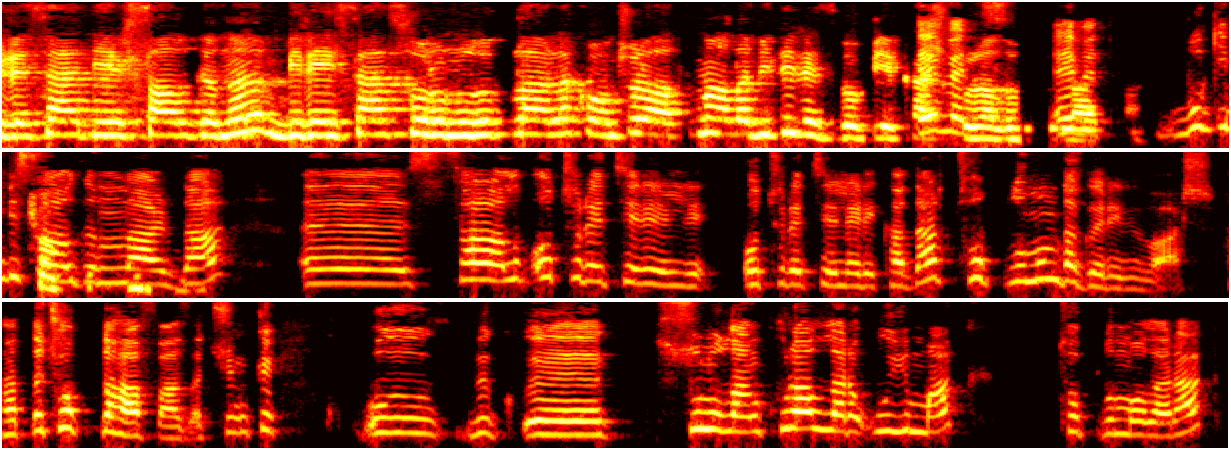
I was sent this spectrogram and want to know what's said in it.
Küresel bir salgını bireysel sorumluluklarla kontrol altına alabiliriz bu birkaç Evet, kuralı. evet. Bu gibi Çok- salgınlarda e, sağlık otoriteleri, otoriteleri kadar toplumun da görevi var. Hatta çok daha fazla. Çünkü e, sunulan kurallara uymak toplum olarak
